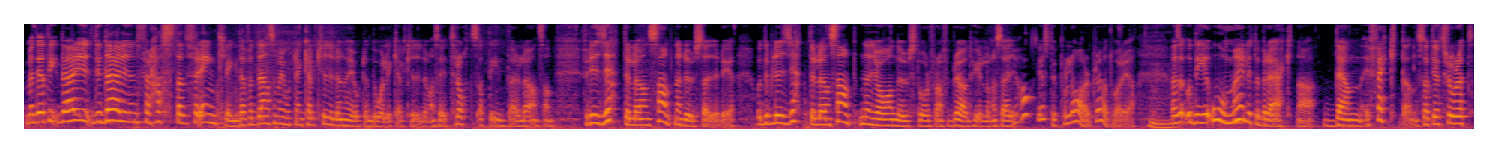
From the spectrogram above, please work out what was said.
Men det, det, där är, det där är ju en förhastad förenkling. Därför att den som har gjort den kalkylen har gjort en dålig kalkyl. Man säger trots att det inte är lönsamt. För det är jättelönsamt när du säger det. Och det blir jättelönsamt när jag nu står framför brödhyllan och säger ja just det, Polarbröd var det ja. Alltså, och det är omöjligt att beräkna den effekten. Så att jag tror att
